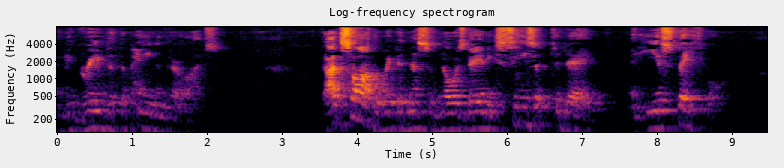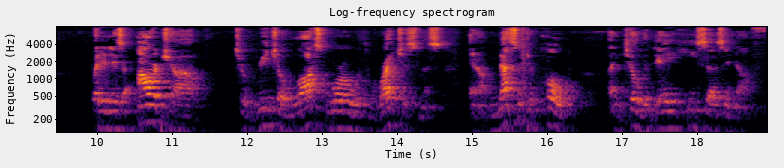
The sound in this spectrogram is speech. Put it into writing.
and be grieved at the pain in their lives. God saw the wickedness of Noah's day and he sees it today, and he is faithful. But it is our job to reach a lost world with righteousness and a message of hope until the day he says enough.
